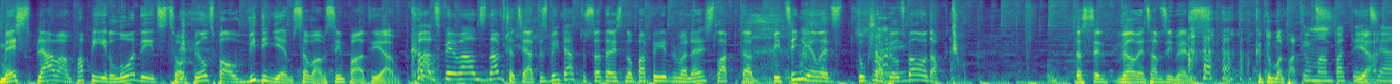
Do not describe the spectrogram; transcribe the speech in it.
Mēs spļāvām papīra lodītes caur pildspalvu vidiņiem savām simpātijām. Kāds pie vēlams snapčats? Jā, tas bija tā, tu sataisi no papīra, vai ne? Slapi tādu piciņu ieliec tukšā pildspalvā. un Tā. Tas ir vēl viens apzīmējums, ka tu man patīc. Tu man patīc, jā.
